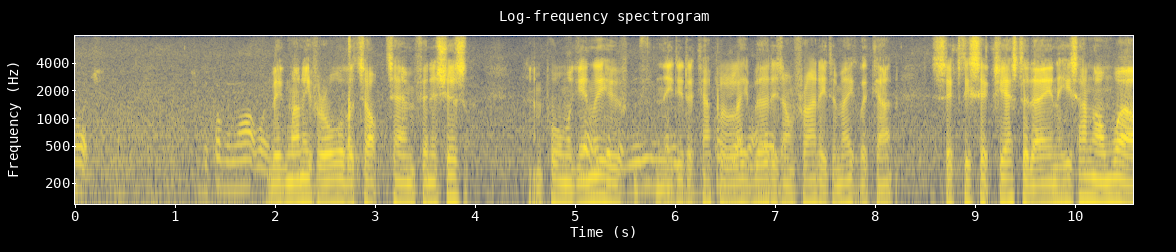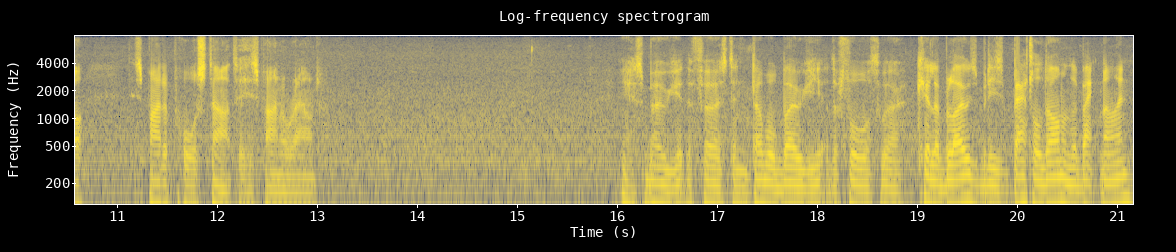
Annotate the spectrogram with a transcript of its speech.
Watch. Should be coming that way. Big money for all the top 10 finishers. And Paul McGinley, who needed a couple of late birdies on Friday to make the cut, 66 yesterday, and he's hung on well despite a poor start to his final round. Yes, bogey at the first and double bogey at the fourth were killer blows, but he's battled on on the back nine.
